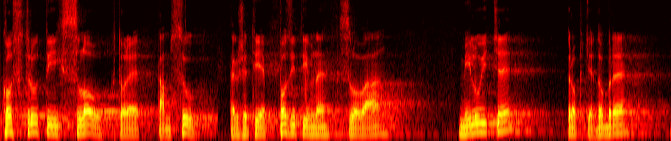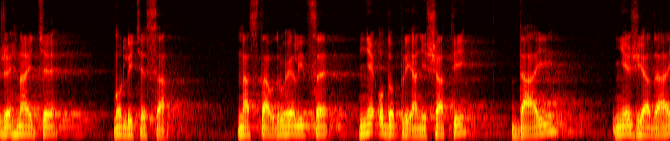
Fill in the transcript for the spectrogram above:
kostru tých slov, ktoré tam sú. Takže tie pozitívne slova milujte, robte dobre, žehnajte, modlite sa. Nastav druhé lice, neodopri ani šaty, daj, nežiadaj,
